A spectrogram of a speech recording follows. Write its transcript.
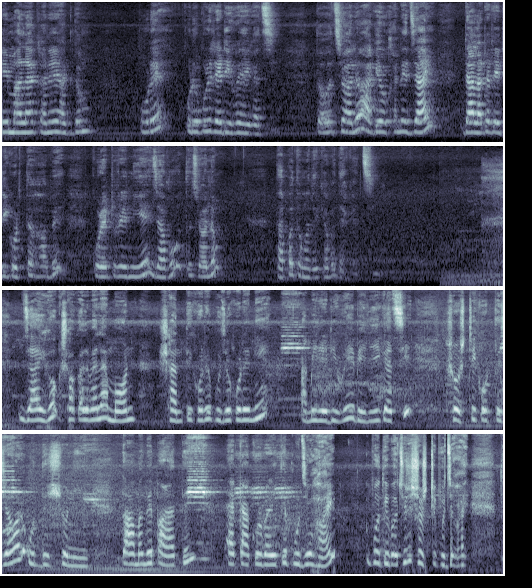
এই মালা কানে একদম পরে পুরোপুরি রেডি হয়ে গেছি। তো চলো আগে ওখানে যাই, ডালাটা রেডি করতে হবে, করে টরে নিয়ে যাব। তো চলো, তারপর তোমাদেরকে আবার দেখাচ্ছি। যাই হোক, সকালবেলা মন শান্তি করে পুজো করে নিয়ে আমি রেডি হয়ে বেরিয়ে গেছি ষষ্ঠী করতে যাওয়ার উদ্দেশ্য নিয়ে। তা আমাদের পাড়াতেই এক কাকুর বাড়িতে পুজো হয়, প্রতি বছরই ষষ্ঠী পুজো হয়। তো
